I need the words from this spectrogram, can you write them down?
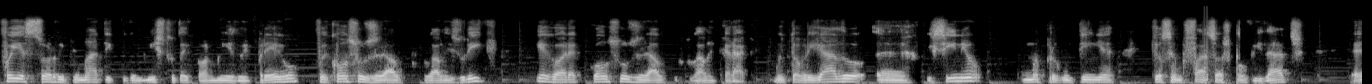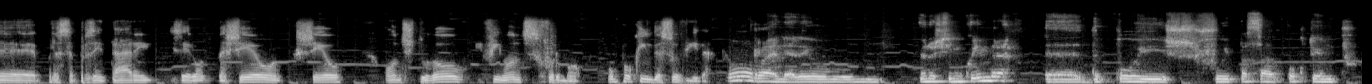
foi assessor diplomático do Ministro da Economia e do Emprego, foi Cônsul-Geral de Portugal em Zurique e agora Cônsul-Geral de Portugal em Caracas. Muito obrigado, uh, Licínio. Uma perguntinha que eu sempre faço aos convidados uh, para se apresentarem, dizer onde nasceu, onde cresceu, onde estudou, enfim, onde se formou. Um pouquinho da sua vida. Bom, Rainer, eu, eu nasci em Coimbra, uh, depois fui passado pouco tempo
